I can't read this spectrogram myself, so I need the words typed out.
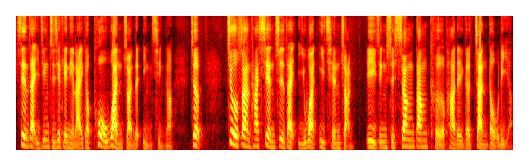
现在已经直接给你来一个破万转的引擎啊。这就算它限制在一万一千转，也已经是相当可怕的一个战斗力啊！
